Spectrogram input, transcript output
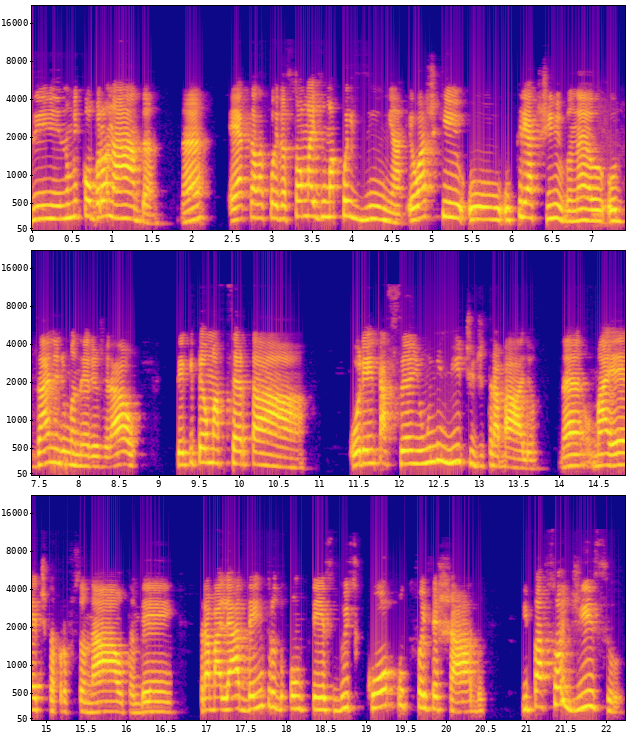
e não me cobrou nada, né? É aquela coisa, só mais uma coisinha. Eu acho que o, o criativo, né, o, o design de maneira geral, tem que ter uma certa orientação e um limite de trabalho, né? Uma ética profissional também, trabalhar dentro do contexto, do escopo que foi fechado. E passou disso,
